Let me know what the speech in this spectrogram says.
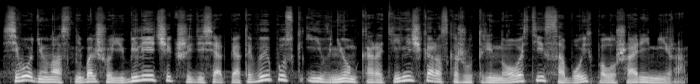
Сегодня у нас небольшой юбилейчик, 65-й выпуск, и в нем коротенечко расскажу три новости с обоих полушарий мира.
